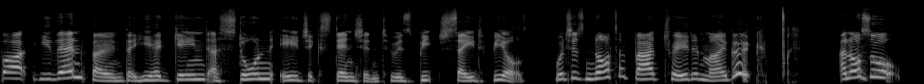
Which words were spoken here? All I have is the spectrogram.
But he then found that he had gained a Stone Age extension to his beachside field, which is not a bad trade in my book. And also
